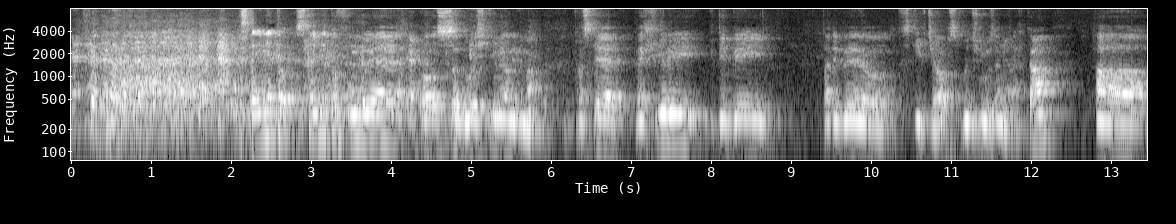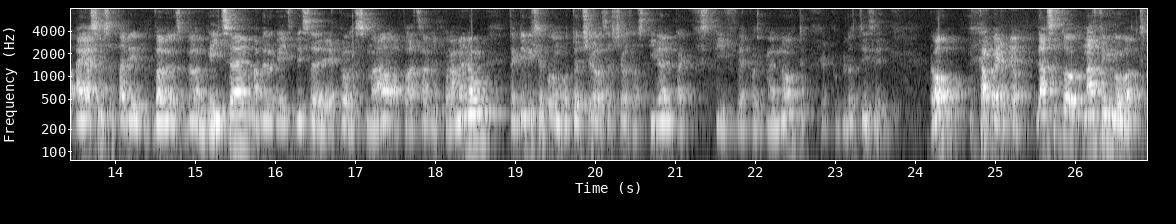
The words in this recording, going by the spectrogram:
stejně, to, stejně to funguje jako s důležitými lidma. Prostě ve chvíli, kdyby tady byl Steve Jobs, budíš mu země lehká, a, a já jsem se tady bavil s Billem Gatesem a Bill Gates by se jako smál a plácal mě po ramenou, tak kdybych se potom otočil a zašel za Stevem, tak Steve jako řekne, no, tak jako kdo ty jsi? Jo, chápete to. Dá se to nafingovat.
